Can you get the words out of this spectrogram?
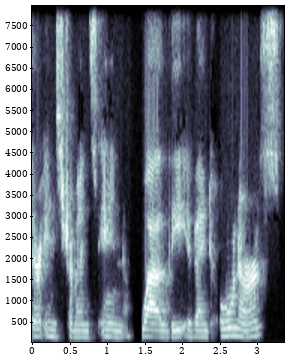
their instruments in while the event owners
